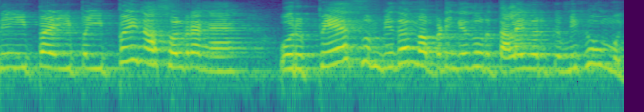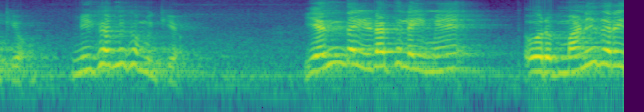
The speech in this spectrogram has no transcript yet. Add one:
நீ இப்ப இப்ப இப்பயும் நான் சொல்றேங்க. ஒரு பேசும் விதம் அப்படிங்கிறது ஒரு தலைவருக்கு மிகவும் முக்கியம். மிக மிக முக்கியம். எந்த இடத்துலையுமே ஒரு மனிதரை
